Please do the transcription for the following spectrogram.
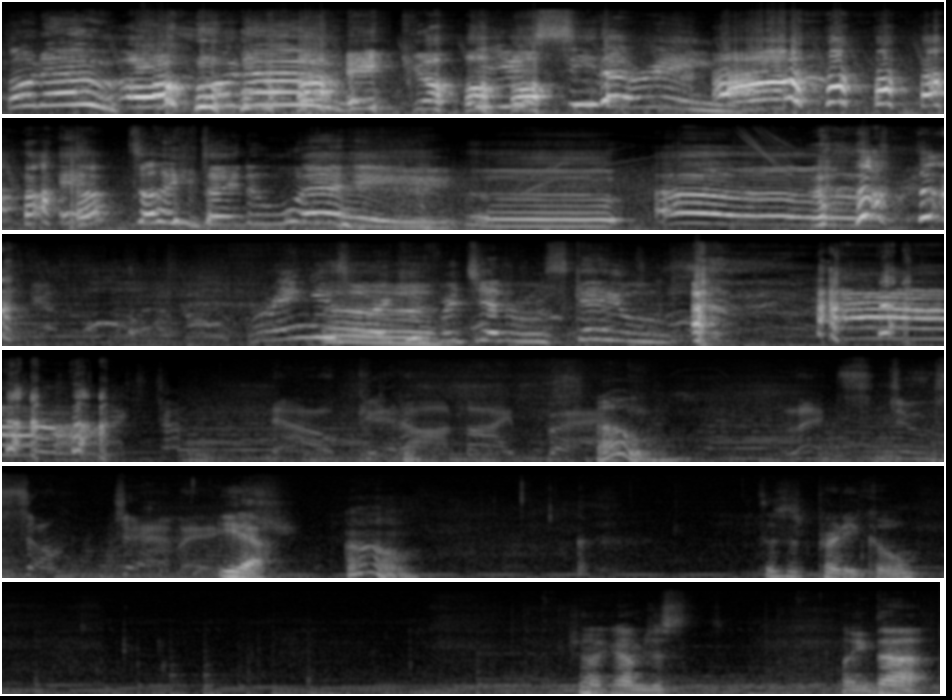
Oh no! Oh, no! my god! Did you see that ring? it died out of the way. Uh, Oh! ring is Uh. working for General Scales. Now get on my back. Oh. Let's do some damage. yeah, Oh. this is pretty cool. I feel like I'm just like that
